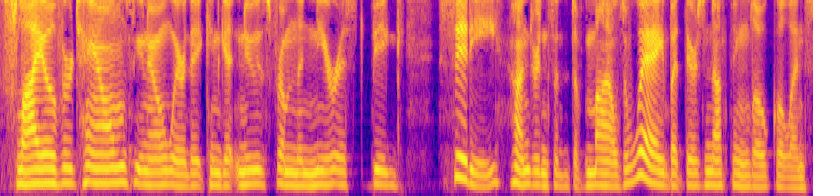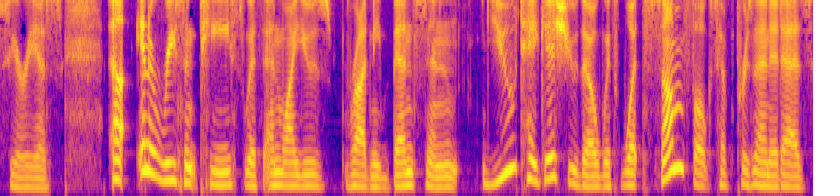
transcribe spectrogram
flyover towns, you know, where they can get news from the nearest big city, hundreds of miles away, but there's nothing local and serious. Uh, in a recent piece with NYU's Rodney Benson, you take issue, though, with what some folks have presented as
